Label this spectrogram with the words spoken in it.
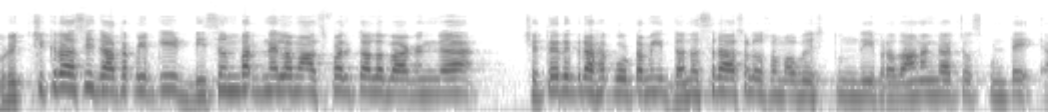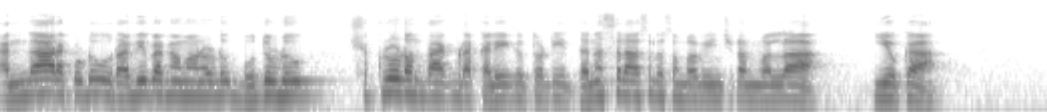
వృశ్చిక రాశి జాతకులకి డిసెంబర్ నెల మాస ఫలితాల్లో భాగంగా చతుర్గ్రహ కూటమి ధనుసు రాశిలో సంభవిస్తుంది. ప్రధానంగా చూసుకుంటే అంగారకుడు రవి భగవానుడు బుధుడు శుక్రుడు అంతా కూడా కలిగితోటి ధనుసు రాశిలో సంభవించడం వల్ల ఈ యొక్క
